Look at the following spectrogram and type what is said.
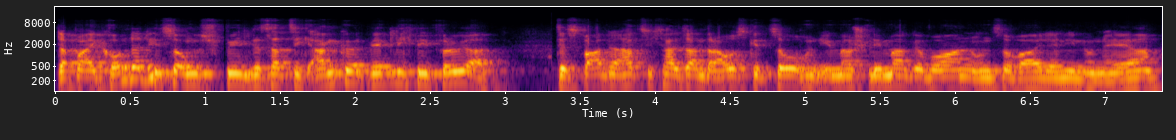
Dabei konnte er die Songs spielen, das hat sich angehört wirklich wie früher. Das war, hat sich halt dann rausgezogen, immer schlimmer geworden und so weiter hin und her.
